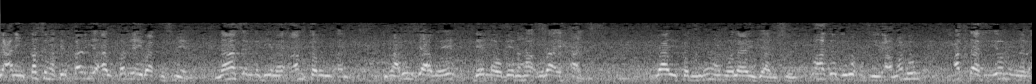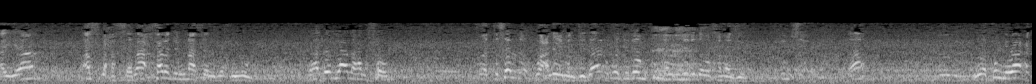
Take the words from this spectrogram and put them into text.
يعني انقسمت القرية القرية إلى قسمين، ناس الذين أنكروا المعروف جعلوا إيه؟ بيننا وبين هؤلاء حاجز. لا يكلموهم ولا يجالسون. وهذول يروحوا في اعمالهم حتى في يوم من الأيام أصبح الصباح خرج الناس المؤمنون. وهذول ما لهم صوت. فتسلقوا عليهم الجدار وجدوهم كلهم قردة وخنازير ها؟ وكل واحد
